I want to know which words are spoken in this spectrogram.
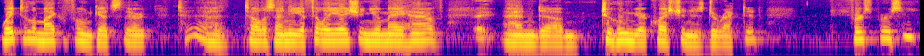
Wait till the microphone gets there. T- uh, tell us any affiliation you may have hey. and um, to whom your question is directed. First person?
